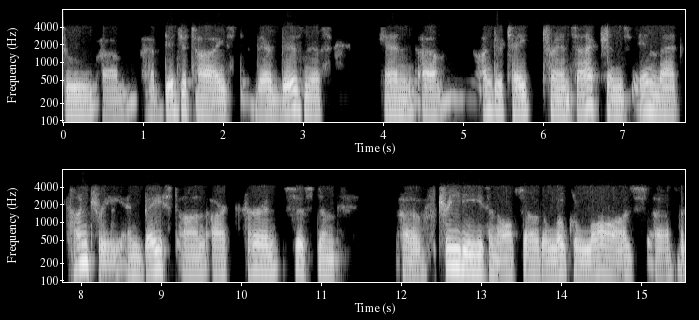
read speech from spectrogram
who um, have digitized their business can um, undertake transactions in that country. And based on our current system of treaties and also the local laws of the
